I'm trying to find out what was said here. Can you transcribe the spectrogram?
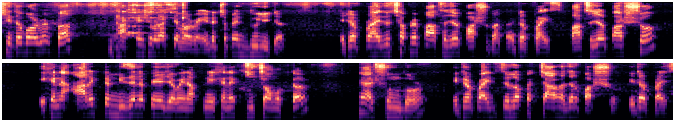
খেতে পারবেন প্লাস ঢাকনা হিসেবে রাখতে পারবেন। এটা হচ্ছে আপনার দুই লিটার এটার প্রাইস হচ্ছে আপনার পাঁচ হাজার পাঁচশো টাকা। এটার প্রাইস পাঁচ হাজার পাঁচশো। এখানে আরেকটা ডিজাইনে পেয়ে যাবেন আপনি এখানে খুব চমৎকার। হ্যাঁ সুন্দর। এটার প্রাইস হলো আপনার চার হাজার পাঁচশো। এটার প্রাইস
